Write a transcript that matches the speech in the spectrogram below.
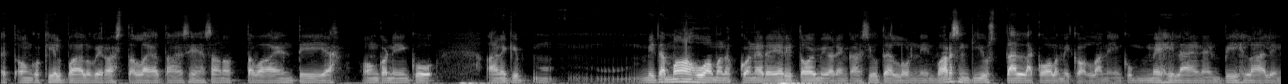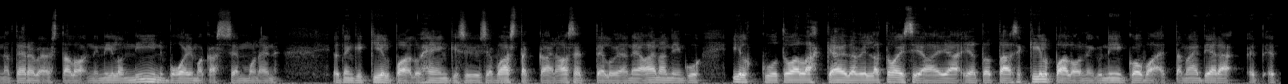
että onko kilpailuvirastolla jotain siihen sanottavaa, en tiedä. Onko niin kuin, ainakin mitä mä oon huomannut, kun on näiden eri toimijoiden kanssa jutellut, niin varsinkin just tällä kolmikolla, niin kuin Mehiläinen, Pihlailinna, Terveystalo, niin niillä on niin voimakas semmoinen jotenkin kilpailuhenkisyys ja vastakkainasettelu ja ne aina niin kuin ilkkuu tuolla käytävillä toisiaan ja, ja tota, se kilpailu on niin, kuin niin kova, että mä en tiedä, että et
